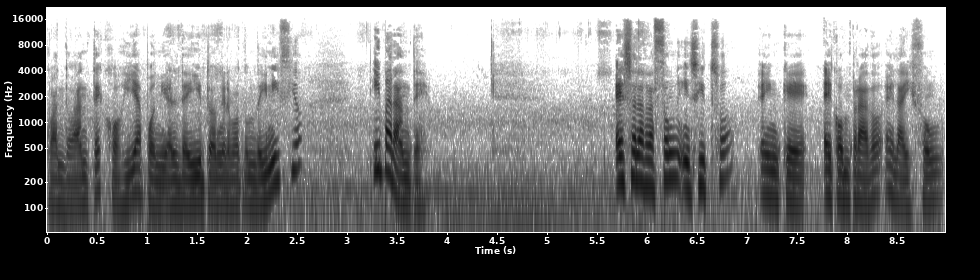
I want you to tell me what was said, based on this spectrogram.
Cuando antes cogía, ponía el dedito en el botón de inicio y para adelante. Esa es la razón, insisto, en que he comprado el iPhone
